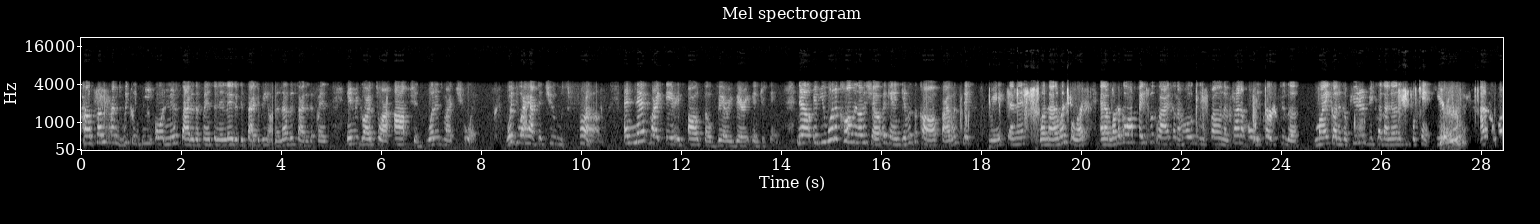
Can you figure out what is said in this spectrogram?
How sometimes we can be on this side of the fence and then later decide to be on another side of the fence in regards to our options. What is my choice? What do I have to choose from? And that right there is also very, very interesting. Now, if you want to call in on the show, again, give us a call, 516 387 1914. And I'm going to go off Facebook Live because I'm holding this phone. I'm trying to hold it close to the mic on the computer because I know that people can't hear me. I don't know why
